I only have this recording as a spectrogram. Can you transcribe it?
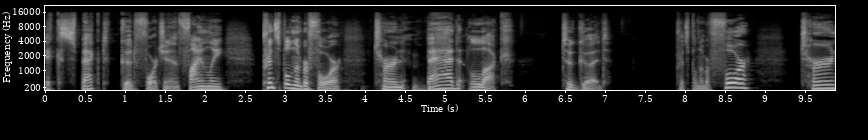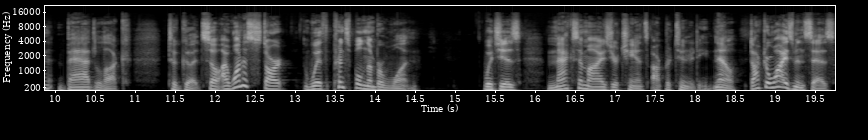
expect good fortune. And finally, principle number four, turn bad luck to good. Principle number four, turn bad luck to good. So I want to start with principle number one, which is maximize your chance opportunity. Now, Dr. Wiseman says,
